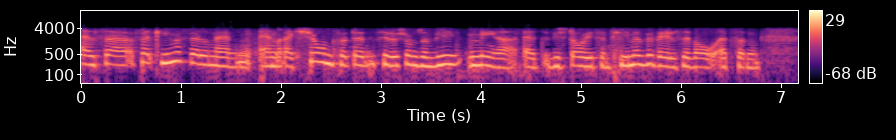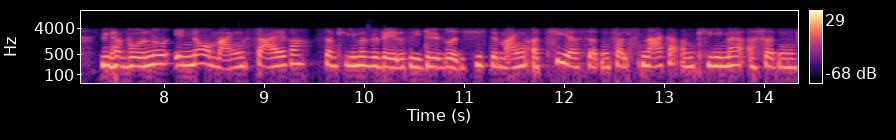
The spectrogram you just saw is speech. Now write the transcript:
altså Fæld Klimafælden er en, er en reaktion på den situation, som vi mener, at vi står i som klimabevægelse, hvor at sådan, vi har vundet enormt mange sejre som klimabevægelse i løbet af de sidste mange årtier, sådan folk snakker om klima, og sådan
